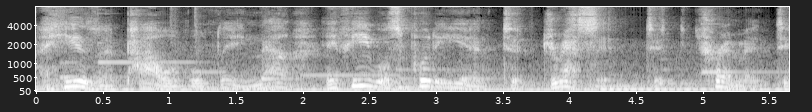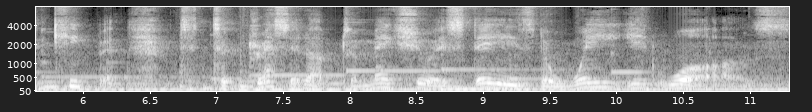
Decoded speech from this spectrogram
Now, here's a powerful thing. Now, if he was put in to dress it, to trim it, to keep it, to, to dress it up, to make sure it stays the way it was,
